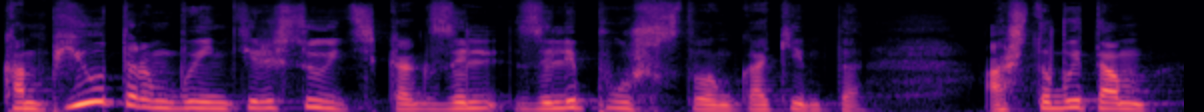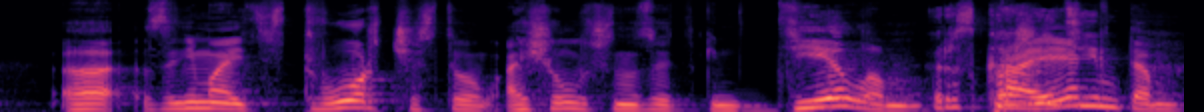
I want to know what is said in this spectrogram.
компьютером вы интересуетесь, как зал- залипушеством каким-то, а что вы там занимаетесь творчеством, а еще лучше назвать таким делом, Расскажите проектом. им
